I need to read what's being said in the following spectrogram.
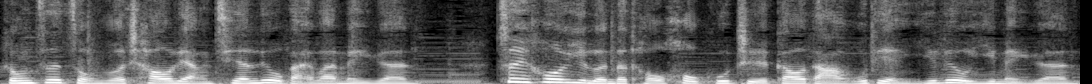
融资总额超两千六百万美元，最后一轮的投后估值高达五点一六亿美元。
